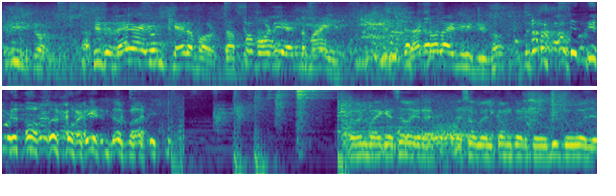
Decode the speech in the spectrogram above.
Please don't. See, the leg I don't care about. The upper body and the mind. That's all I need, you know. Upper body and the bike. पवन भाई कैसा लग रहा है ऐसा वेलकम करके वो भी दो बजे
